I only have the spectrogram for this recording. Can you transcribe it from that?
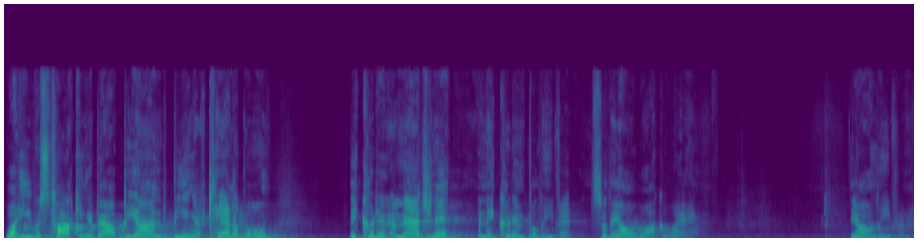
what he was talking about beyond being a cannibal. They couldn't imagine it and they couldn't believe it. So they all walk away. They all leave him.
